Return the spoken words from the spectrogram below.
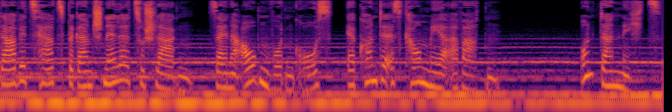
Davids Herz begann schneller zu schlagen, seine Augen wurden groß, er konnte es kaum mehr erwarten. Und dann nichts.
